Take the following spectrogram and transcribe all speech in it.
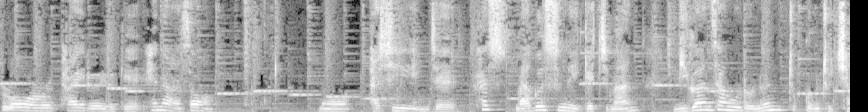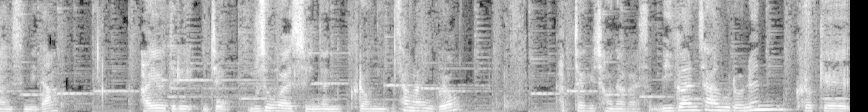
플로어 타일을 이렇게 해놔서 뭐 다시 이제 할 수- 막을 수는 있겠지만 미관상으로는 조금 좋지 않습니다. 바이어들이 이제 무서워할 수 있는 그런 상황이고요. 갑자기 전화가 와서 미관상으로는 그렇게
